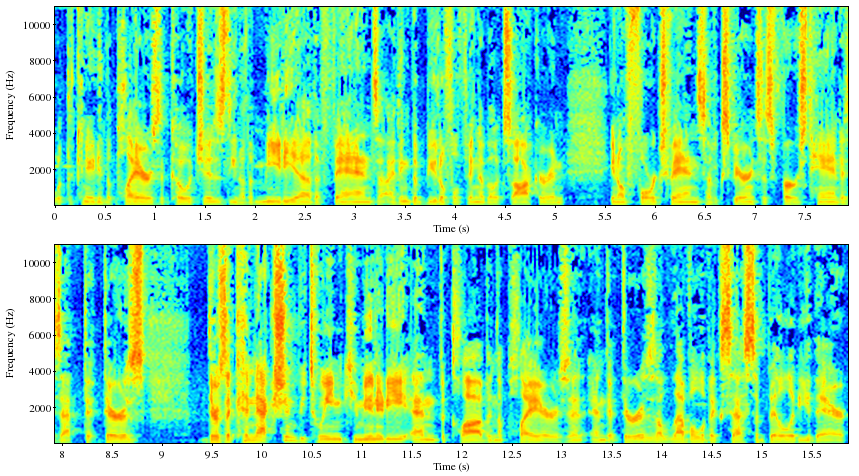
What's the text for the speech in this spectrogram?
with the Canadian, the players, the coaches, you know, the media, the fans. I think the beautiful thing about soccer and you know, Forge fans have experienced this firsthand is that th- there's there's a connection between community and the club and the players, and, and there, there is a level of accessibility there.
